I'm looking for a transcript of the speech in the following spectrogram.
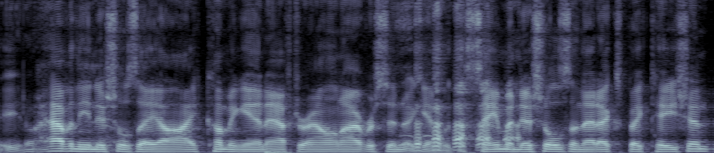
You know, having the initials AI coming in after Allen Iverson again with the same initials and that expectation,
